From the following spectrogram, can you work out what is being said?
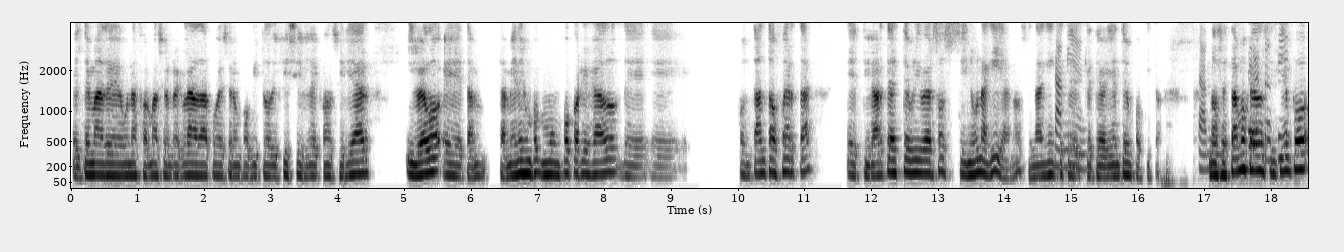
el tema de una formación reglada puede ser un poquito difícil de conciliar y luego también es un, un, poco arriesgado de, con tanta oferta, eh, tirarte a este universo sin una guía, ¿no? Sin alguien que te, oriente un poquito. Nos estamos quedando sin tiempo.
